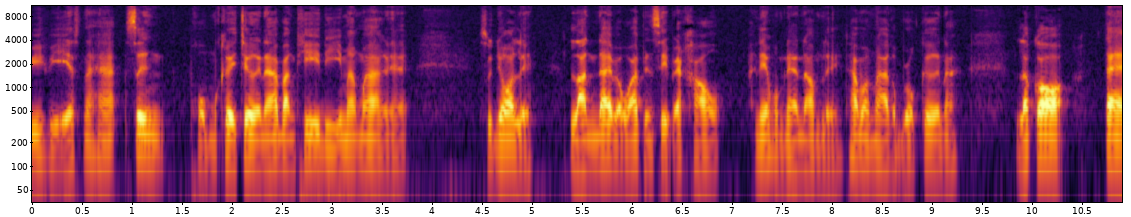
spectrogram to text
VPS นะฮะ ซึ่งผมเคยเจอนะ บางที่ดีมาก ๆ นะฮะ สุดยอดเลย รันได้แบบว่าเป็น 10 Account อันนี้ผมแนะนำเลย ถ้ามันมากับโบรกเกอร์นะ แล้วก็แต่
